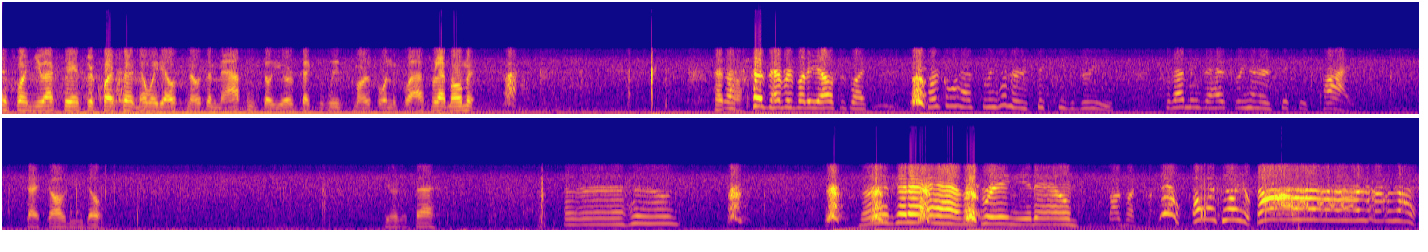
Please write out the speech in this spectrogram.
It's when you actually answer a question that nobody else knows in math and so you're technically the smartest one in the class for that moment. That's. Because everybody else is like, the circle has 360 degrees, so that means it has 360 sides. That's all you know. You're the best. Uh, nothing's gonna ever bring you down. Bob's like, no, I want to kill you. Ah!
